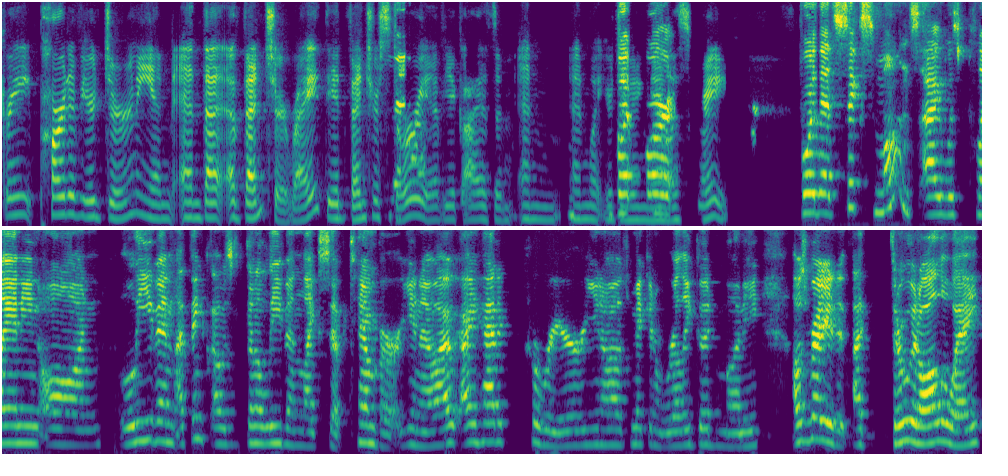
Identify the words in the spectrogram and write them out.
great part of your journey and and that adventure, right? The adventure story yeah. of you guys and and and what you're but doing for, now is great. For that six months, I was planning on leaving. I think I was gonna leave in like September. You know, I, I had a career. You know, I was making really good money. I was ready to. I threw it all away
